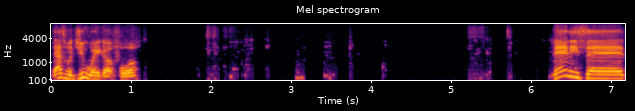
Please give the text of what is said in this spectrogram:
That's what you wake up for. Then he said,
